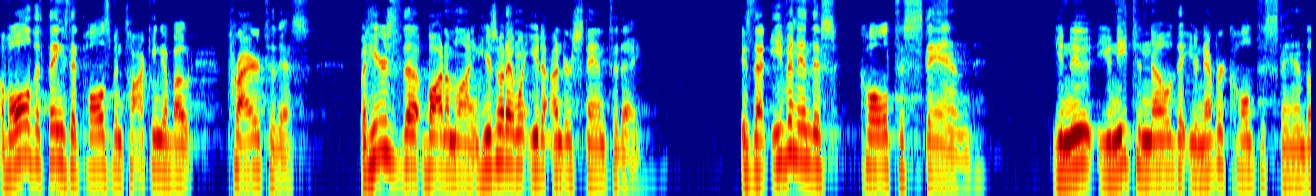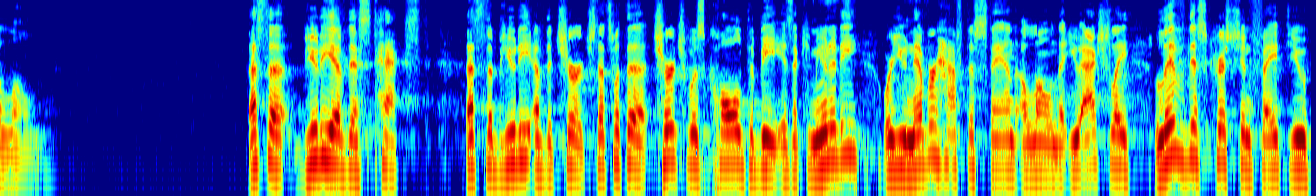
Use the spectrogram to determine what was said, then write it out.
of all the things that Paul's been talking about prior to this. But here's the bottom line. Here's what I want you to understand today is that even in this call to stand, you, knew, you need to know that you're never called to stand alone. That's the beauty of this text. That's the beauty of the church. That's what the church was called to be, is a community where you never have to stand alone, that you actually live this Christian faith, you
